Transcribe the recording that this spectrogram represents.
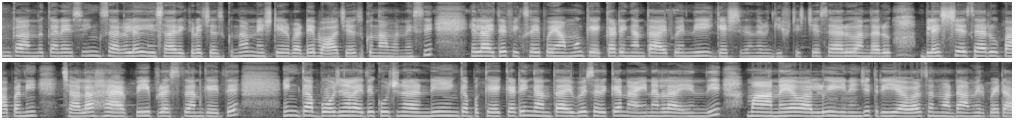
ఇంకా అందుకనేసి ఇంక సరేలే ఈసారి ఇక్కడే చేసుకుందాం నెక్స్ట్ ఇయర్ బర్త్డే బాగా చేసుకుందాం అనేసి ఇలా అయితే ఫిక్స్ అయిపోయాము. కేక్ కటింగ్ అంతా అయిపోయింది. గెస్ట్ అందరూ గిఫ్ట్ ఇచ్చేసారు అందరూ బ్లెస్ చేశారు పాపని. చాలా హ్యాపీ ప్రస్తుతానికి అయితే ఇంకా భోజనాలు అయితే కూర్చున్నారండి. ఇంకా కేక్ కటింగ్ అంతా అయిపోయేసరికి నైన్ అలా అయింది. మా అన్నయ్య వాళ్ళు ఈ నుంచి త్రీ అవర్స్ అనమాట అమీర్పేట ఆ-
